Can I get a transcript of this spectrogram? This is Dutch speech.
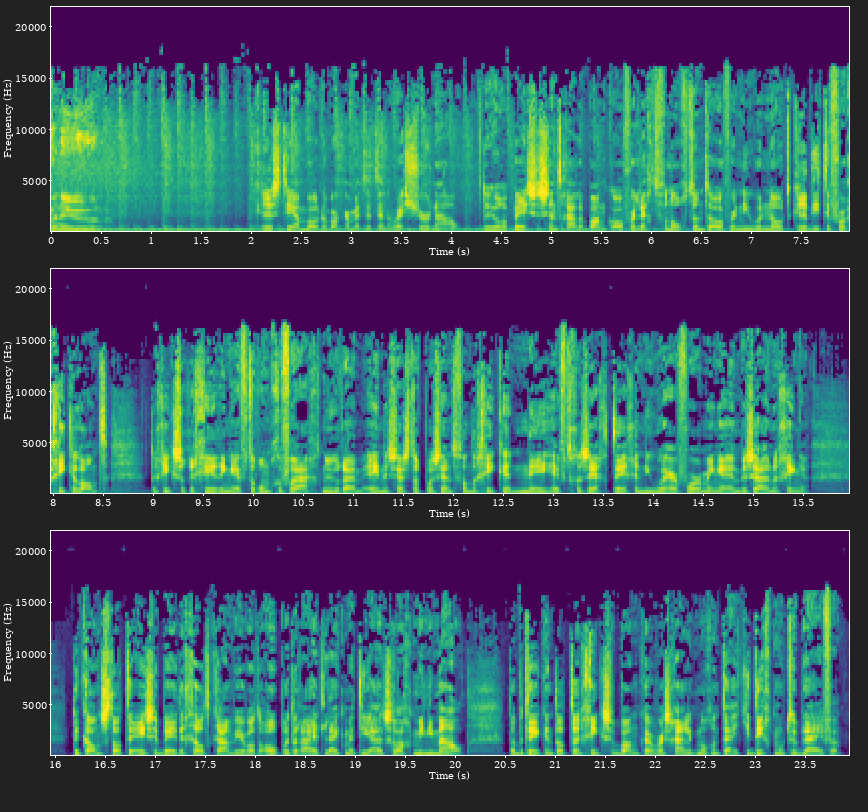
7 uur. Christian Bonenbakker met het NOS Journaal. De Europese Centrale Bank overlegt vanochtend over nieuwe noodkredieten voor Griekenland. De Griekse regering heeft erom gevraagd nu ruim 61% van de Grieken nee heeft gezegd tegen nieuwe hervormingen en bezuinigingen. De kans dat de ECB de geldkraan weer wat opendraait lijkt met die uitslag minimaal. Dat betekent dat de Griekse banken waarschijnlijk nog een tijdje dicht moeten blijven.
